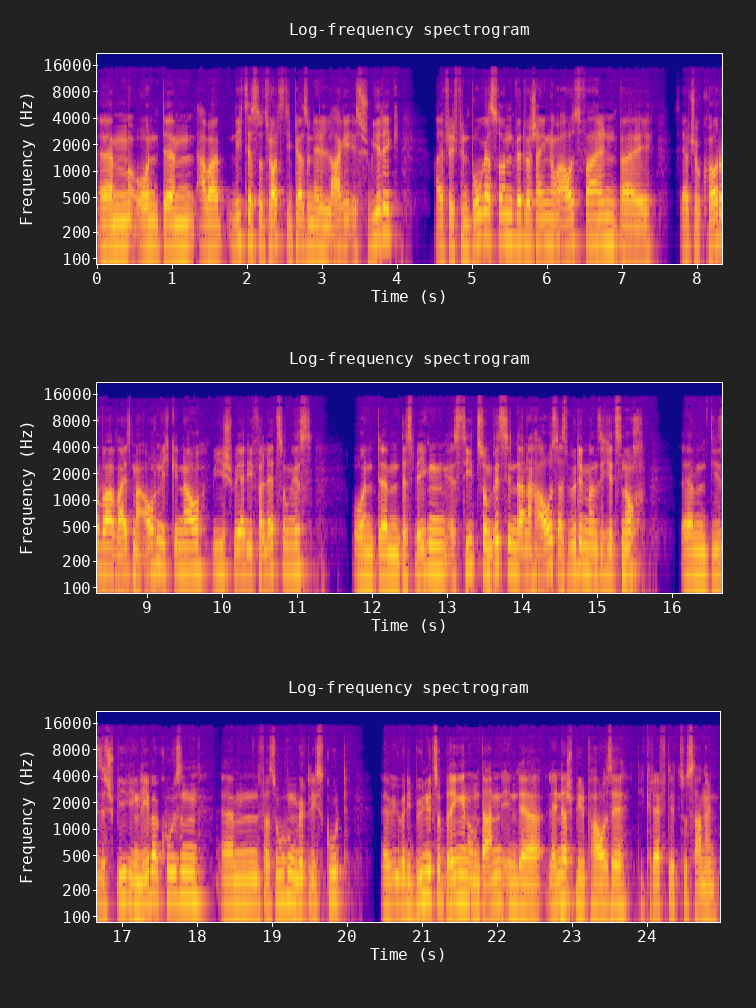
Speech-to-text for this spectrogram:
Ähm, und, ähm, aber nichtsdestotrotz, die personelle Lage ist schwierig. Alfred Finn Bogerson wird wahrscheinlich noch ausfallen. Bei Sergio Cordova weiß man auch nicht genau, wie schwer die Verletzung ist. Und ähm, deswegen, es sieht so ein bisschen danach aus, als würde man sich jetzt noch ähm, dieses Spiel gegen Leverkusen versuchen, möglichst gut äh, über die Bühne zu bringen, um dann in der Länderspielpause die Kräfte zu sammeln.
